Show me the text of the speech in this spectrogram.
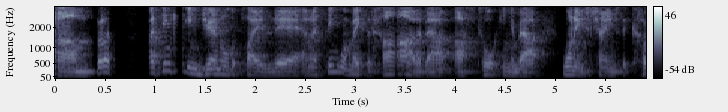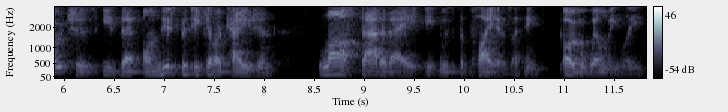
Um, but I, I think in general, the players are there, and I think what makes it hard about us talking about wanting to change the coaches is that on this particular occasion, last Saturday, it was the players, I think, overwhelmingly,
